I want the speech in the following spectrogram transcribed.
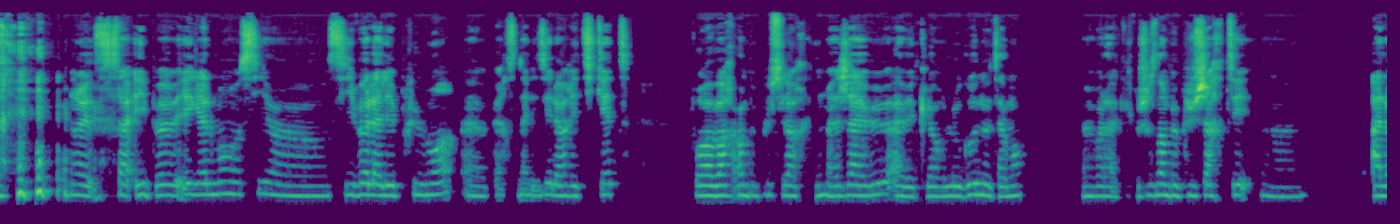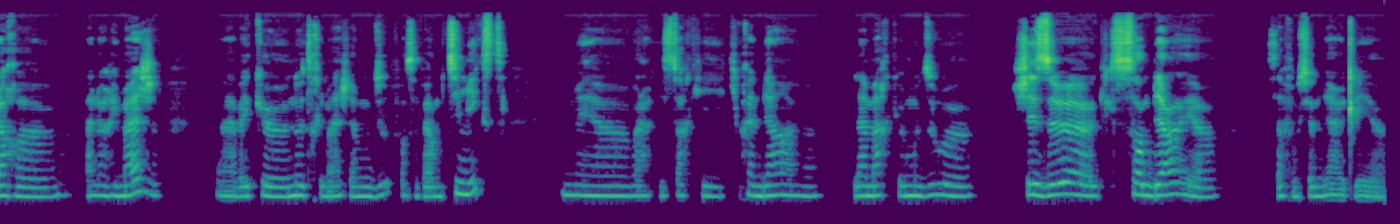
ça. Ils peuvent également aussi, euh, s'ils veulent aller plus loin, personnaliser leur étiquette pour avoir un peu plus leur image à eux, avec leur logo notamment. voilà, quelque chose d'un peu plus charté à, leur, à leur image, avec notre image à Moodoo. Enfin, ça fait un petit mixte. Mais voilà, histoire qu'ils prennent bien la marque Moodoo chez eux, euh, qu'ils se sentent bien et euh, ça fonctionne bien avec les, euh,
